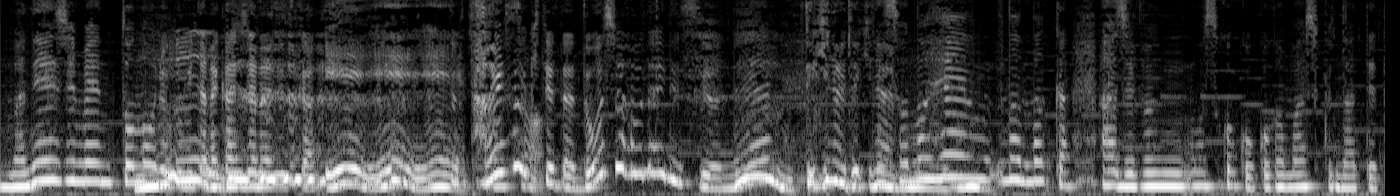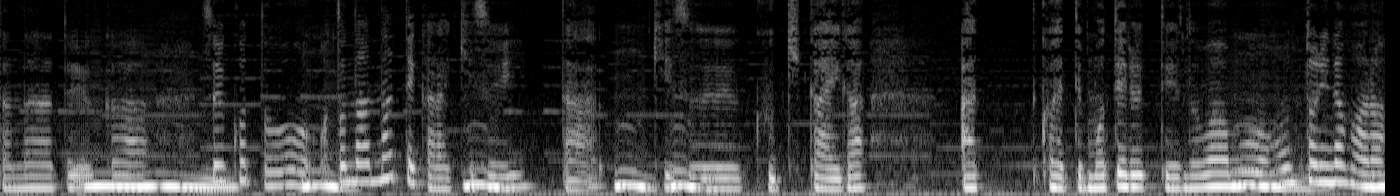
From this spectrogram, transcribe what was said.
マネージメント能力みたいな感じじゃないですか。ええええ台風来てたらどうしようもないですよね。できないできない。その辺のなんかあ自分もすごくおこがましくなってたなというか、そういうことを大人になってから気づいた、気づく機会があって。こうやって持てるっていうのはもう本当にだから、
